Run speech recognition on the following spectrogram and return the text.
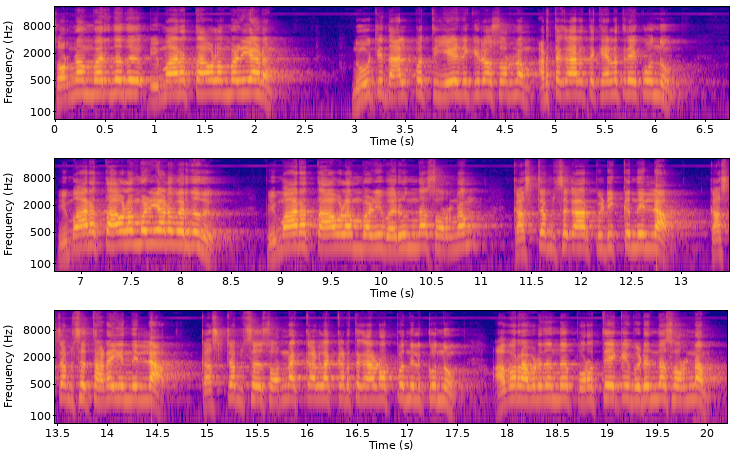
സ്വർണം വരുന്നത് വിമാനത്താവളം വഴിയാണ്. നൂറ്റി നാൽപ്പത്തി ഏഴ് കിലോ സ്വർണം അടുത്ത കാലത്ത് കേരളത്തിലേക്ക് വന്നു. വിമാനത്താവളം വഴിയാണ് വരുന്നത്. വിമാനത്താവളം വഴി വരുന്ന സ്വർണം കസ്റ്റംസുകാർ പിടിക്കുന്നില്ല. കസ്റ്റംസ് തടയുന്നില്ല. കസ്റ്റംസ് സ്വർണക്കള്ളക്കടത്തുകാരോടൊപ്പം നിൽക്കുന്നു. അവർ അവിടെ നിന്ന് പുറത്തേക്ക് വിടുന്ന സ്വർണം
